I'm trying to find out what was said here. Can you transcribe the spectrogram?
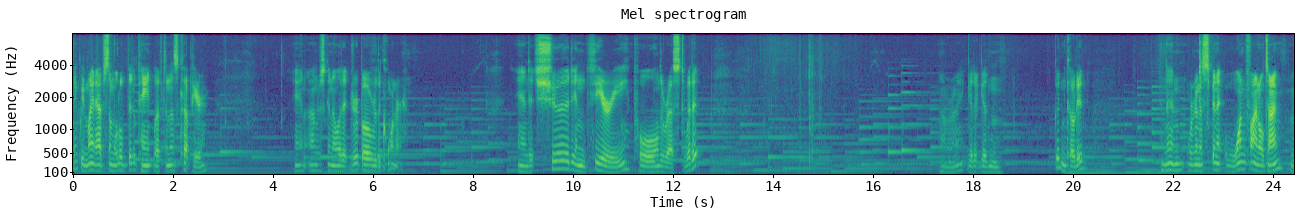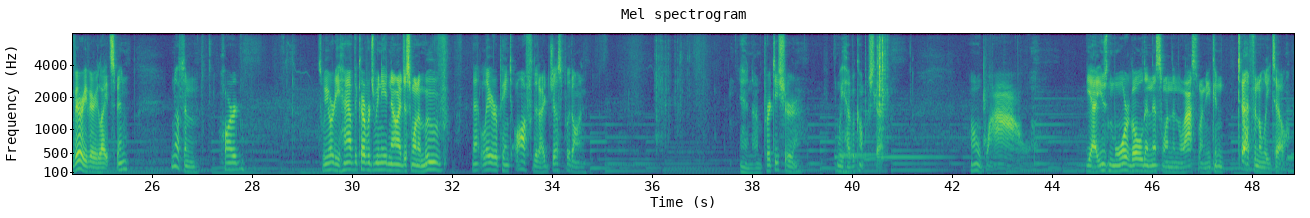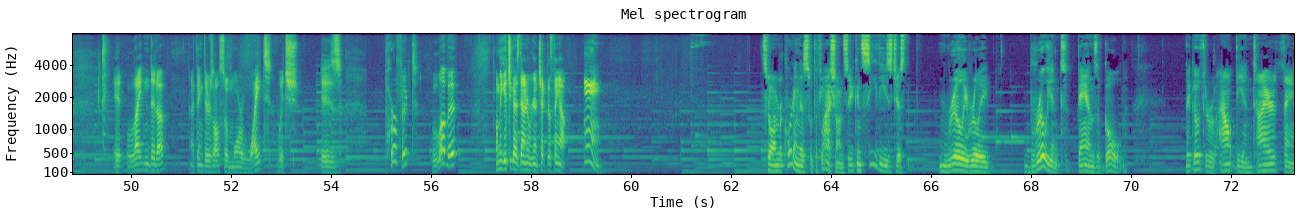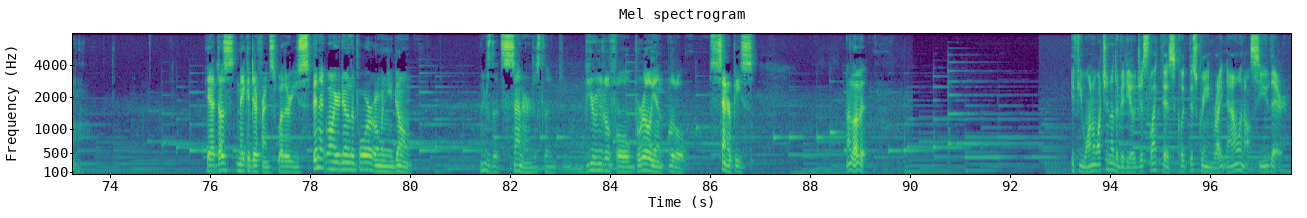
think we might have some little bit of paint left in this cup here. And I'm just going to let it drip over the corner. And it should, in theory, pull the rest with it. All right, get it good and good and coated. And then we're gonna spin it one final time. Very, very light spin. Nothing hard. So we already have the coverage we need. Now I just wanna move that layer of paint off that I just put on. And I'm pretty sure we have accomplished that. Oh, wow. Yeah, I used more gold in this one than the last one. You can definitely tell. It lightened it up. I think there's also more white, which is perfect. Love it. Let me get you guys down here. We're going to check this thing out. Mm. So I'm recording this with the flash on, so you can see these just really, really brilliant bands of gold that go throughout the entire thing. Yeah, it does make a difference whether you spin it while you're doing the pour or when you don't. There's the center, just the beautiful, brilliant little centerpiece. I love it. If you want to watch another video just like this, click the screen right now and I'll see you there.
